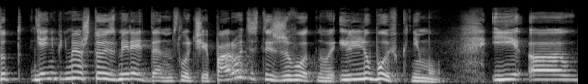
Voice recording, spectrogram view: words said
Тут я не понимаю, что измерять в данном случае. Породистость животного или любовь к нему? И э,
